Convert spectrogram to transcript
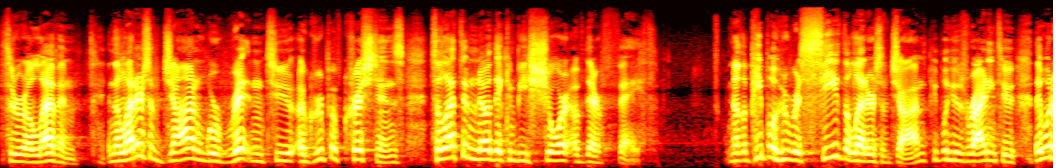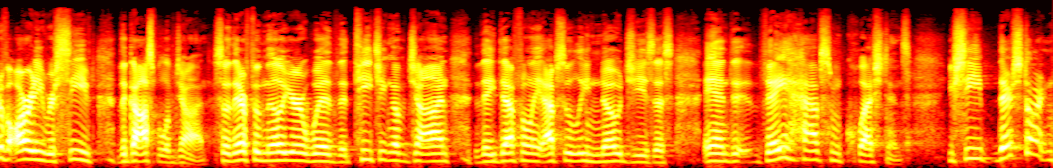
through 11. And the letters of John were written to a group of Christians to let them know they can be sure of their faith. Now, the people who received the letters of John, people he was writing to, they would have already received the Gospel of John. So they're familiar with the teaching of John. They definitely, absolutely know Jesus. And they have some questions. You see, they're starting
